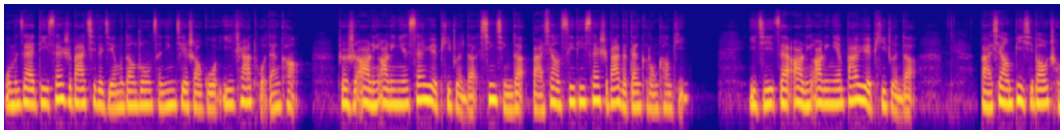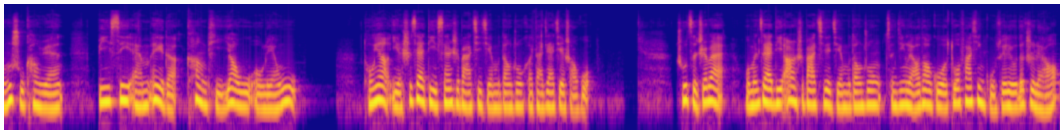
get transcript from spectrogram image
我们在第三十八期的节目当中曾经介绍过伊沙妥单抗，这是二零二零年三月批准的新型的靶向 CD 三十八的单克隆抗体，以及在二零二零年八月批准的靶向 B 细胞成熟抗原 BCMA 的抗体药物偶联物。同样也是在第三十八期节目当中和大家介绍过。除此之外，我们在第二十八期的节目当中曾经聊到过多发性骨髓瘤的治疗，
